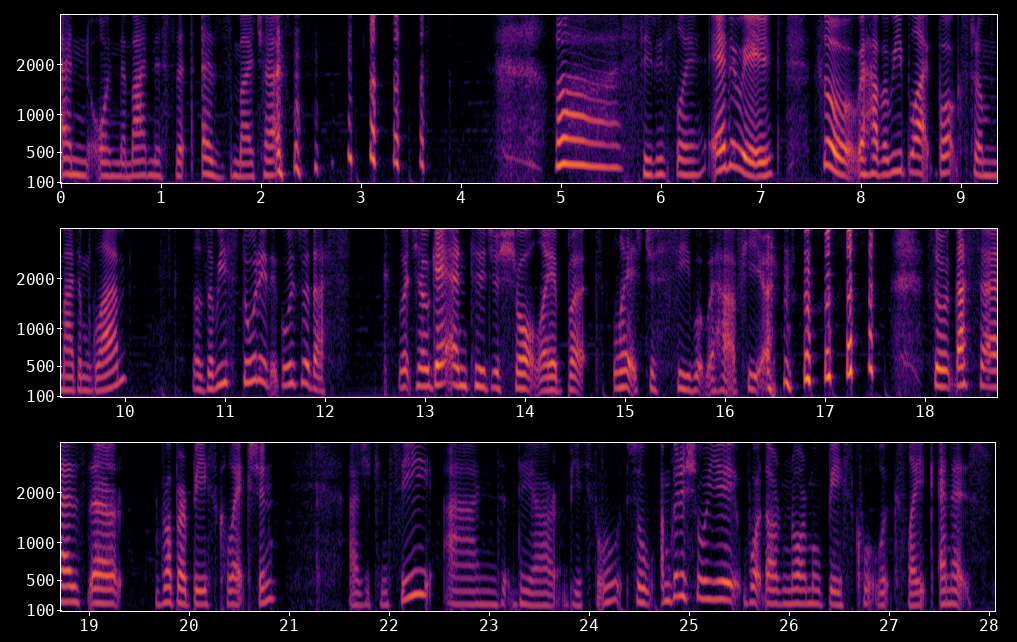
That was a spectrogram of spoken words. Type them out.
in on the madness that is my channel. Ah, oh, seriously. Anyway, so we have a wee black box from Madam Glam. There's a wee story that goes with this, which I'll get into just shortly, but let's just see what we have here. so this is the rubber base collection as you can see and they are beautiful. So I'm going to show you what their normal base coat looks like and it's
